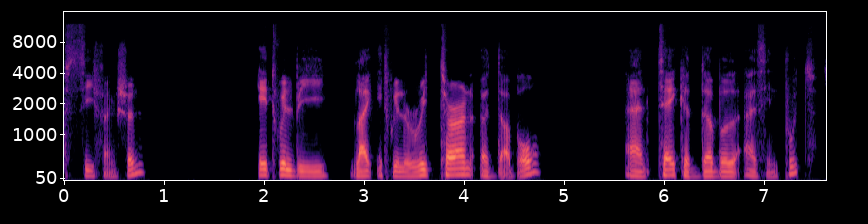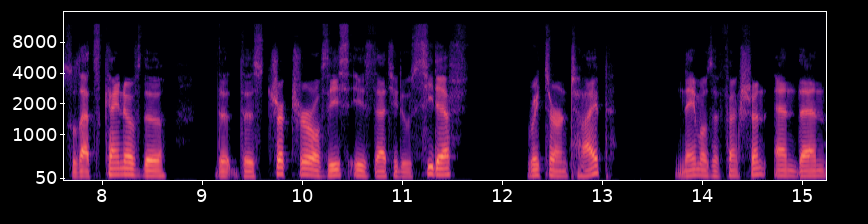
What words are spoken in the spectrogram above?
C function. It will be like it will return a double and take a double as input. So that's kind of the, the, the structure of this is that you do cdef, return type, name of the function, and then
